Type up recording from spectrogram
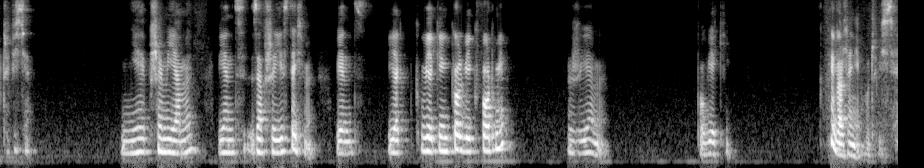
Oczywiście nie przemijamy, więc zawsze jesteśmy. Więc jak w jakiejkolwiek formie żyjemy po wieki. Chyba, że nie, oczywiście.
